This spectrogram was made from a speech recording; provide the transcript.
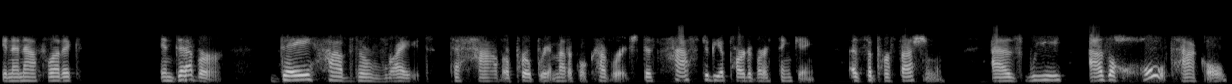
in an athletic endeavor, they have the right to have appropriate medical coverage. This has to be a part of our thinking as a professional, as we as a whole tackle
